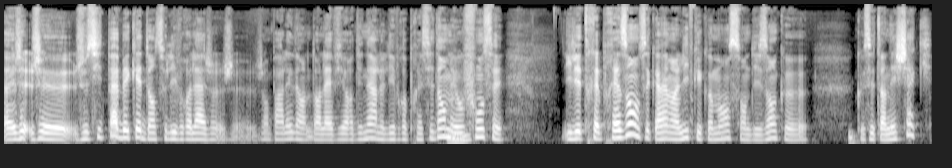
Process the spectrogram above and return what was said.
Euh, je ne cite pas Beckett dans ce livre-là, j'en parlais dans, La vie ordinaire, le livre précédent, mais au mhm. fond, c'est il est très présent. C'est quand même un livre qui commence en disant que, que c'est un échec,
